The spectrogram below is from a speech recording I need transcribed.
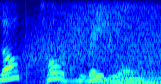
Blog Talk Radio.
